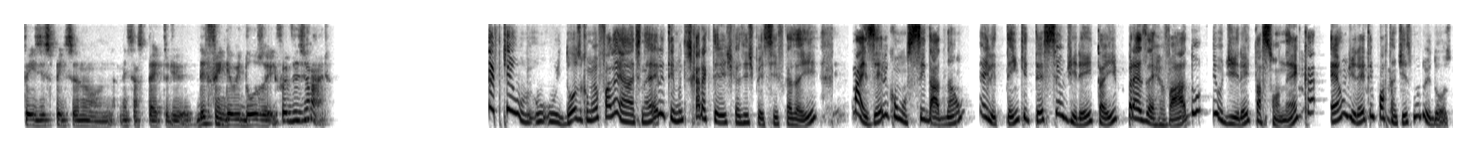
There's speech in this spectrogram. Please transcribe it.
fez isso pensando nesse aspecto de defender o idoso, ele foi visionário. É porque o, o, o, idoso, como eu falei antes, né? Ele tem muitas características específicas aí, mas ele, como cidadão, ele tem que ter seu direito aí preservado e o direito à soneca é um direito importantíssimo do idoso.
